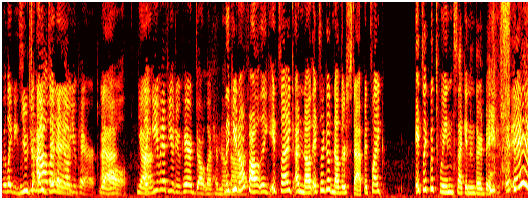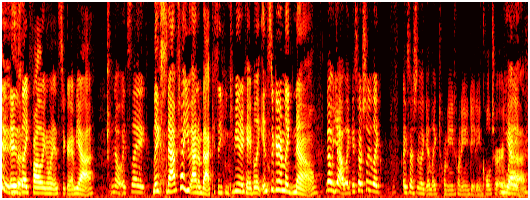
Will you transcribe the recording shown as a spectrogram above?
ladies, You do d- I not let him know you care Yeah. at all. Yeah. Like even if you do care, don't let him know. Like that. you don't follow. Like it's like another. It's like another step. It's like, it's like between second and third base. It is. Is like following him on Instagram. Yeah. No, it's like Like Snapchat, you add them back because you can communicate. But like Instagram, like no. no, yeah, like especially like especially like in like 2020 dating culture. Yeah. Like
